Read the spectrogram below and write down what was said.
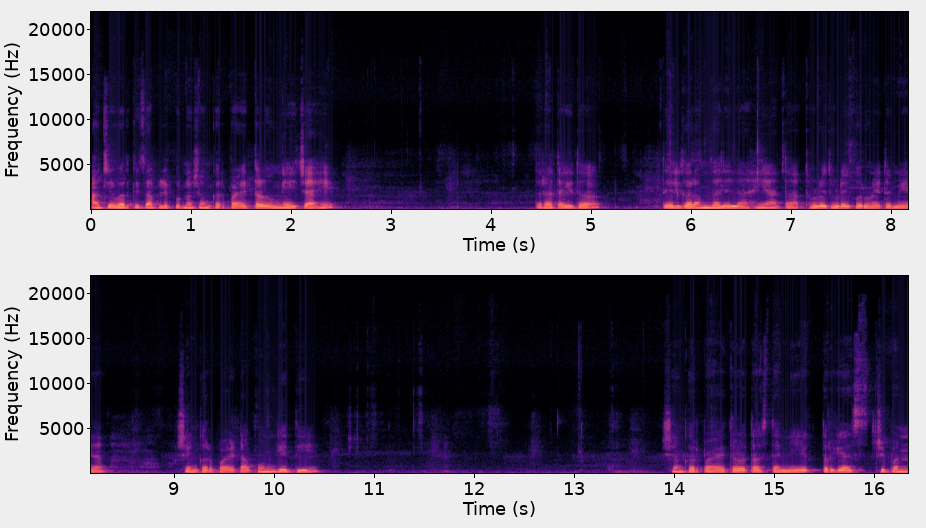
आचेवरतीच आपले पूर्ण शंकरपाळे तळून घ्यायचे आहे. तर आता इथं तेल गरम झालेलं आहे. आता थोडे थोडे करून इथं मी ना शंकरपाळे टाकून घेते. शंकरपाळे तळत असताना एकतर गॅसची पण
